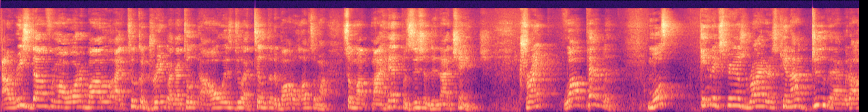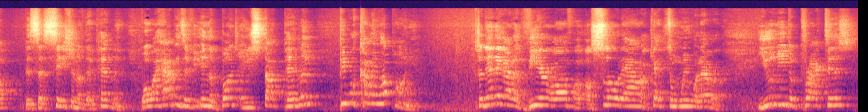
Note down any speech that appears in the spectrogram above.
I reached down for my water bottle. I took a drink like I told I always do. I tilted the bottle up so my so my, my head position did not change. Drank while pedaling. Most inexperienced riders cannot do that without the cessation of their pedaling. Well, what happens if you're in the bunch and you stop pedaling? People coming up on you. So then they got to veer off or, or slow down or catch some wind, whatever. You need to practice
